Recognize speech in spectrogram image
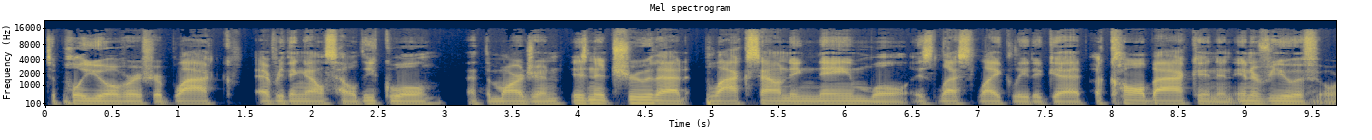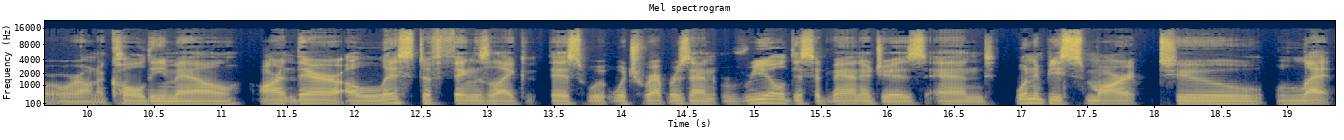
to pull you over if you're black, everything else held equal? At the margin. Isn't it true that black sounding name will is less likely to get a call back in an interview if, or, or on a cold email? Aren't there a list of things like this w- which represent real disadvantages? And wouldn't it be smart to let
